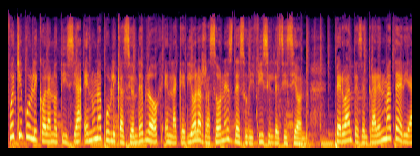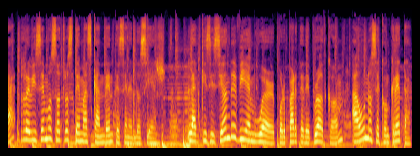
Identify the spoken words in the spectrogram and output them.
fue quien publicó la noticia en una publicación de blog en la que dio las razones de su difícil decisión. Pero antes de entrar en materia, revisemos otros temas candentes en el dossier. La adquisición de VMware por parte de Broadcom aún no se concreta,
